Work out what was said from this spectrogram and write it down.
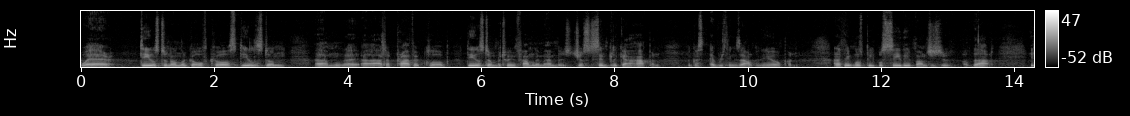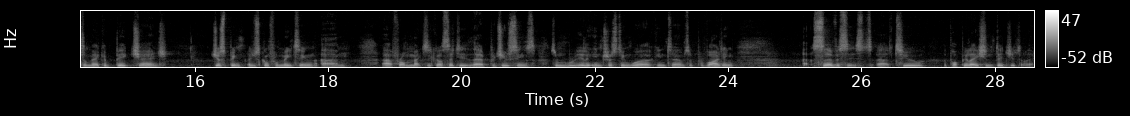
where deals done on the golf course, deals done um, uh, at a private club, deals done between family members just simply can't happen because everything's out in the open. And I think once people see the advantage of, of that, it'll make a big change. Just been, I just come from a meeting um, uh, from Mexico City. They're producing some really interesting work in terms of providing uh, services uh, to the population digitally,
